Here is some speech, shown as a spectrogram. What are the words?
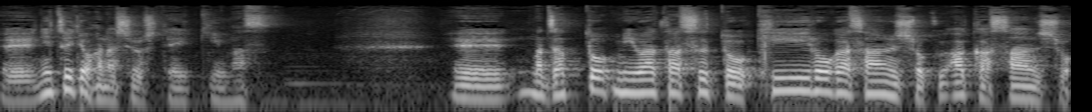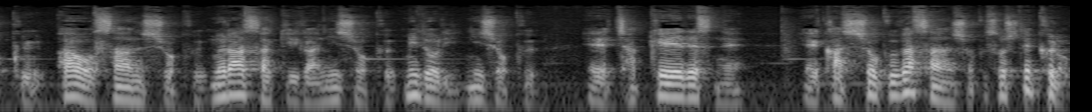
についてお話をしていきます。えー、まあ、ざっと見渡すと、黄色が3色、赤3色、青3色、紫が2色、緑2色、えー、茶系ですね。えー、褐色が3色、そして黒っ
